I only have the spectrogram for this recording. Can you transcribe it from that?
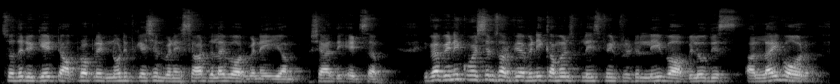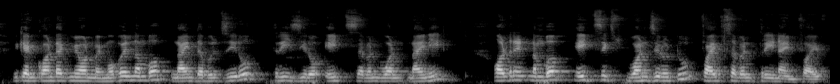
so that you get appropriate notification when I start the live or when I um, share the heads up. If you have any questions or if you have any comments, please feel free to leave uh, below this uh, live or you can contact me on my mobile number 900-308-7198. Alternate number 86102-57395.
